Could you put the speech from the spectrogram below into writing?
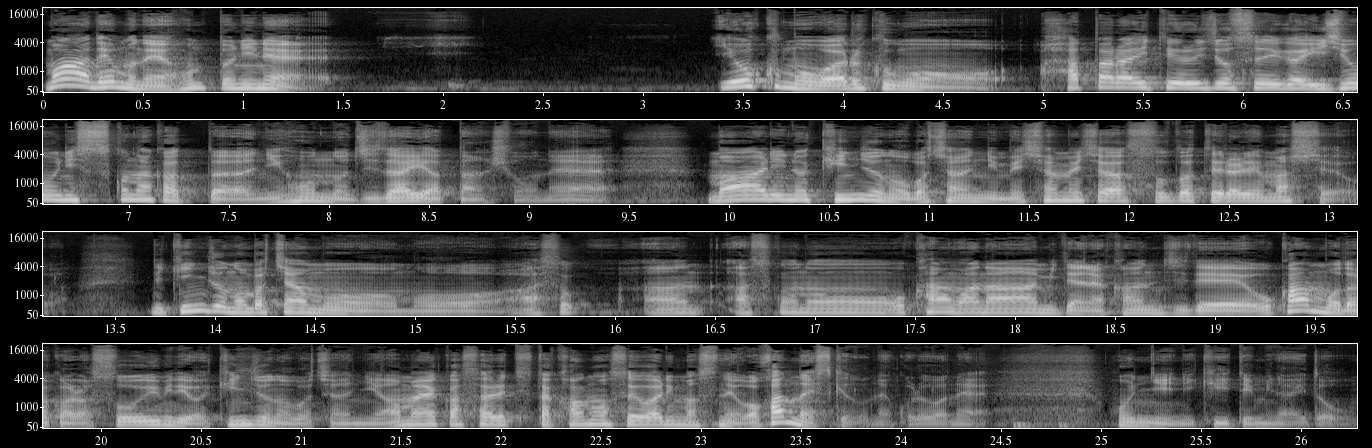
まあでもね本当にね良くも悪くも働いてる女性が異常に少なかった日本の時代やったんでしょうね。周りの近所のおばちゃんにめちゃめちゃ育てられましたよ。で近所のおばちゃんももうあそああそこのおかんはなみたいな感じでおかんもだからそういう意味では近所のおばちゃんに甘やかされてた可能性はありますね。分かんないですけどねこれはね。本人に聞いてみないと。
